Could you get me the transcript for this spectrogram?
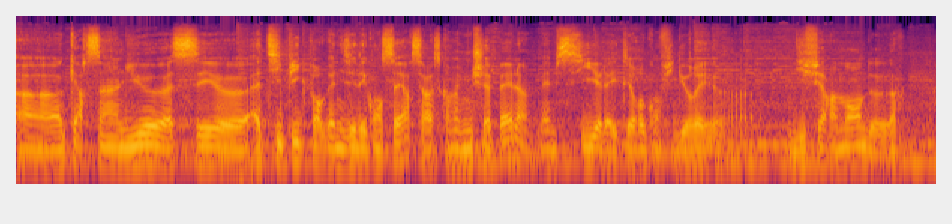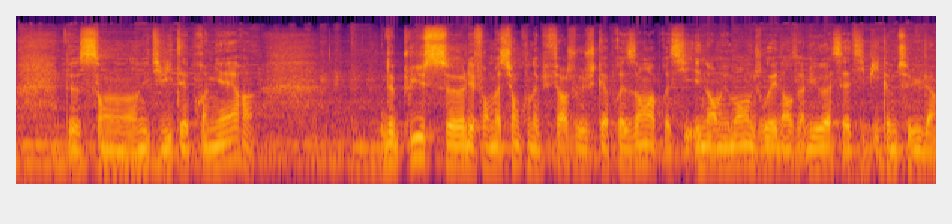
Euh, car c'est un lieu assez euh, atypique pour organiser des concerts. Ça reste quand même une chapelle, même si elle a été reconfigurée euh, différemment de, de, son utilité première. De plus, les formations qu'on a pu faire jouer jusqu'à présent apprécient énormément de jouer dans un lieu assez atypique comme celui-là.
